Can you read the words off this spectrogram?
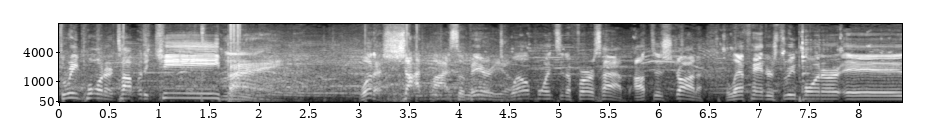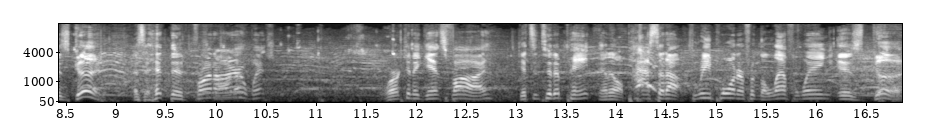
three-pointer, top of the key, bang. What a shot by Silverio. 12 points in the first half. Out to Estrada. The left-hander's three-pointer is good. As it hit the front iron, working against five. Gets into the paint, and he'll pass it out. Three-pointer from the left wing is good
